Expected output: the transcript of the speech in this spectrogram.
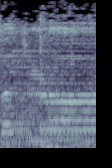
सजना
